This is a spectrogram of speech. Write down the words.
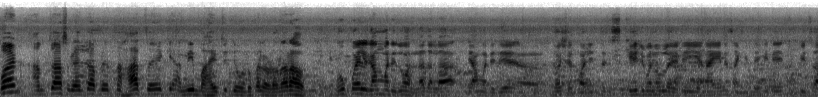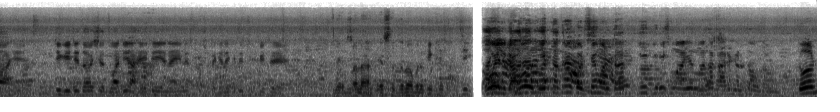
पण आमचा सगळ्यांचा प्रयत्न हाच आहे की आम्ही महायुतीत निवडणुका लढवणार आहोत. भाऊ पहिलगाममध्ये जो हल्ला झाला त्यामध्ये जे दहशतवादीचं स्केच बनवलं आहे ते एन आय एने सांगितले की ते चुकीचं आहे. की जे दहशतवादी आहे ते एन आय एने स्पष्ट केले की ते चुकीचे आहे. मला या संदर्भामध्ये कुठे- एकनाथराव खडसे म्हणतात की गिरीश महाजन माझा कार्यकर्ता होता कोण?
